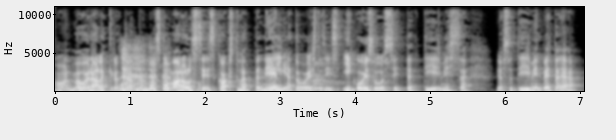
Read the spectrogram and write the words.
On. Mä voin allekirjoittaa tämän, koska mä oon ollut siis 2014, siis ikuisuus sitten tiimissä, jossa tiimin, vetäjä,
